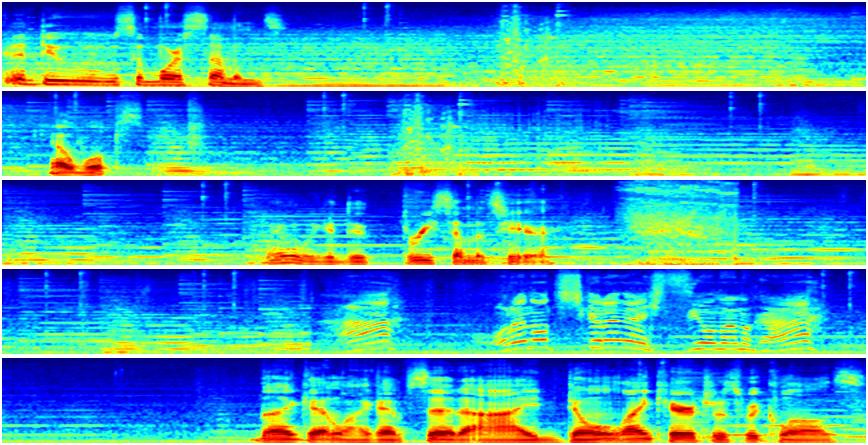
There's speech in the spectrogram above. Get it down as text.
gonna do some more summons. Oh, whoops. Maybe we could do three summons here. Like like I've said, I don't like characters with claws.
